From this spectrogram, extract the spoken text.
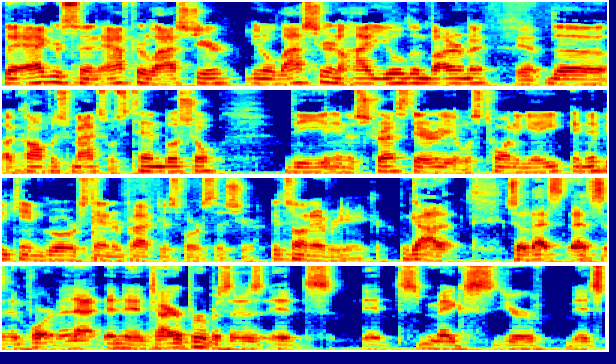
The Agrison after last year, you know, last year in a high yield environment, Yep. the Accomplished Max was ten bushel. The in a stressed area it was 28, and it became grower standard practice for us this year. It's on every acre. Got it. So that's that's important, and that and the entire purpose is it's it makes your it's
